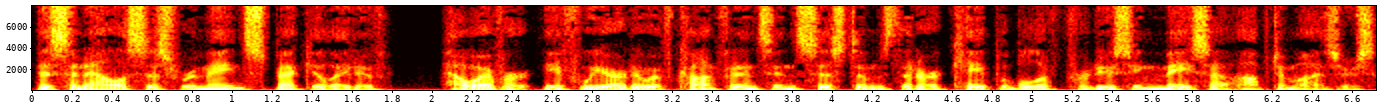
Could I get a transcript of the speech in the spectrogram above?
This analysis remains speculative, however, if we are to have confidence in systems that are capable of producing MESA optimizers,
